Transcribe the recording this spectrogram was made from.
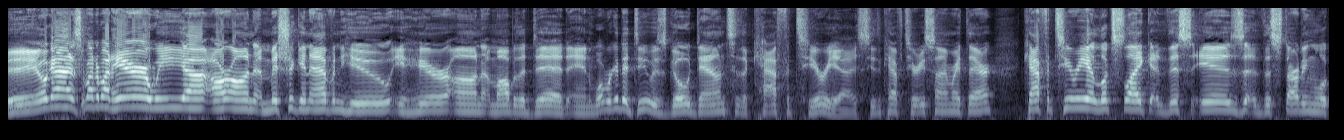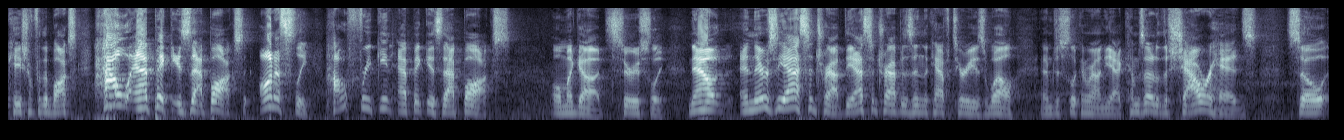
Hey, yo guys, Spiderbot here. We uh, are on Michigan Avenue here on Mob of the Dead, and what we're gonna do is go down to the cafeteria. You see the cafeteria sign right there? Cafeteria looks like this is the starting location for the box. How epic is that box? Honestly, how freaking epic is that box? Oh my god, seriously. Now, and there's the acid trap. The acid trap is in the cafeteria as well. And I'm just looking around. Yeah, it comes out of the shower heads so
